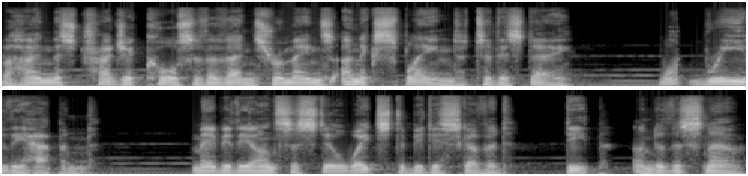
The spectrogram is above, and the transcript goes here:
behind this tragic course of events remains unexplained to this day. What really happened? Maybe the answer still waits to be discovered, deep under the snow.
